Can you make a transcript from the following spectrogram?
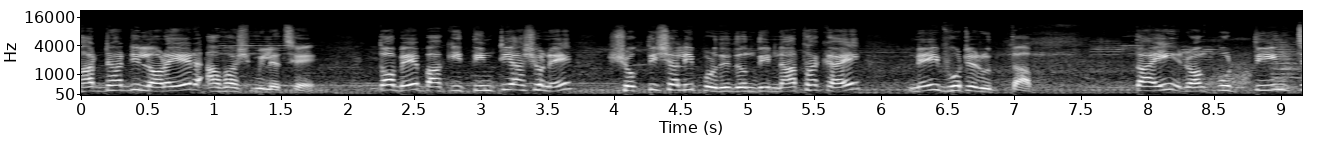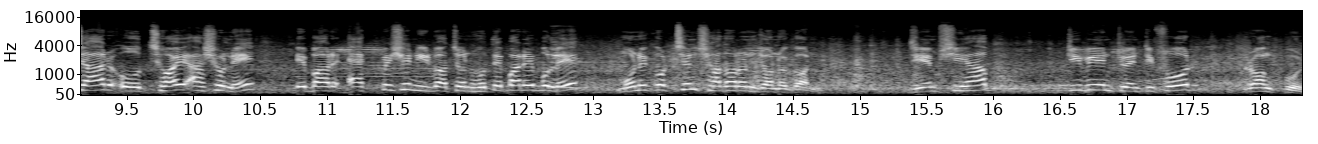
হাড্ডাহাড্ডি লড়াইয়ের আভাস মিলেছে। তবে বাকি তিনটি আসনে শক্তিশালী প্রতিদ্বন্দ্বী না থাকায় নেই ভোটের উত্তাপ। তাই রংপুর তিন, চার ও ছয় আসনে এবার এক পেশে নির্বাচন হতে পারে বলে মনে করছেন সাধারণ জনগণ। G M Shihab TVN twenty Rangpur.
